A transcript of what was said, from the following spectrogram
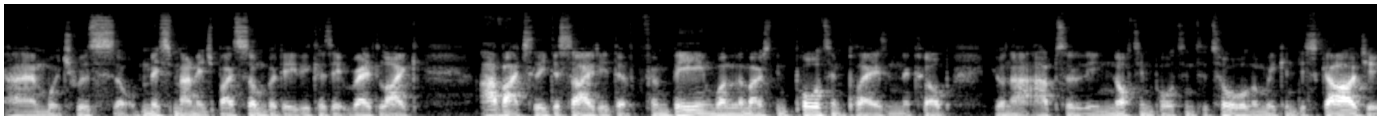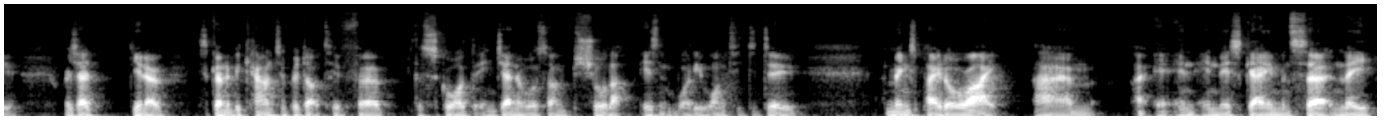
um, which was sort of mismanaged by somebody because it read like. I've actually decided that from being one of the most important players in the club, you're now absolutely not important at all, and we can discard you. Which I, you know, it's going to be counterproductive for the squad in general. So I'm sure that isn't what he wanted to do. Mings played all right um, in in this game, and certainly,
